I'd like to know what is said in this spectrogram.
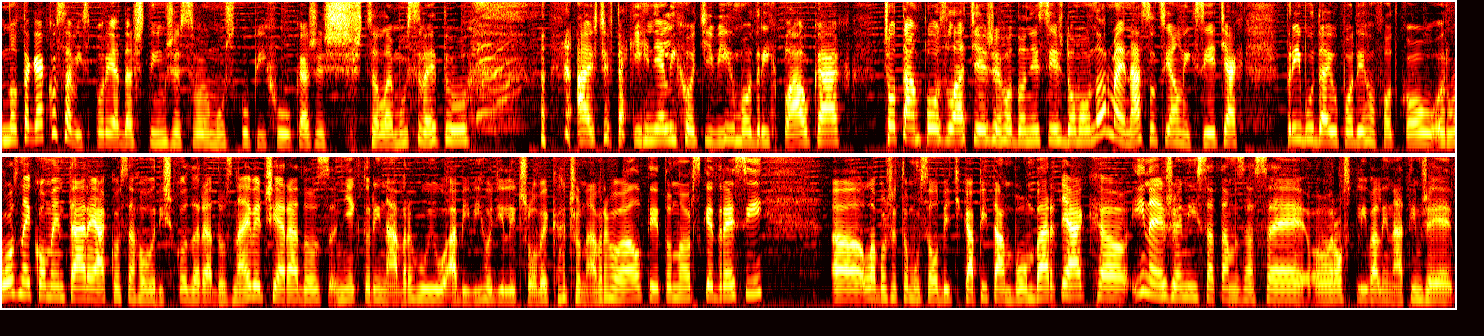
No tak ako sa vysporiadaš s tým, že svoju mužskú pichu ukážeš celému svetu a ešte v takých nelichotivých modrých plávkach, čo tam po zlate, že ho donesieš domov. Normálne na sociálnych sieťach pribúdajú pod jeho fotkou rôzne komentáre, ako sa hovorí Škoda radosť, najväčšia radosť. Niektorí navrhujú, aby vyhodili človeka, čo navrhoval tieto norské dresy. Uh, lebo že to musel byť kapitán Bombardiak. Uh, iné ženy sa tam zase uh, rozplývali nad tým, že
